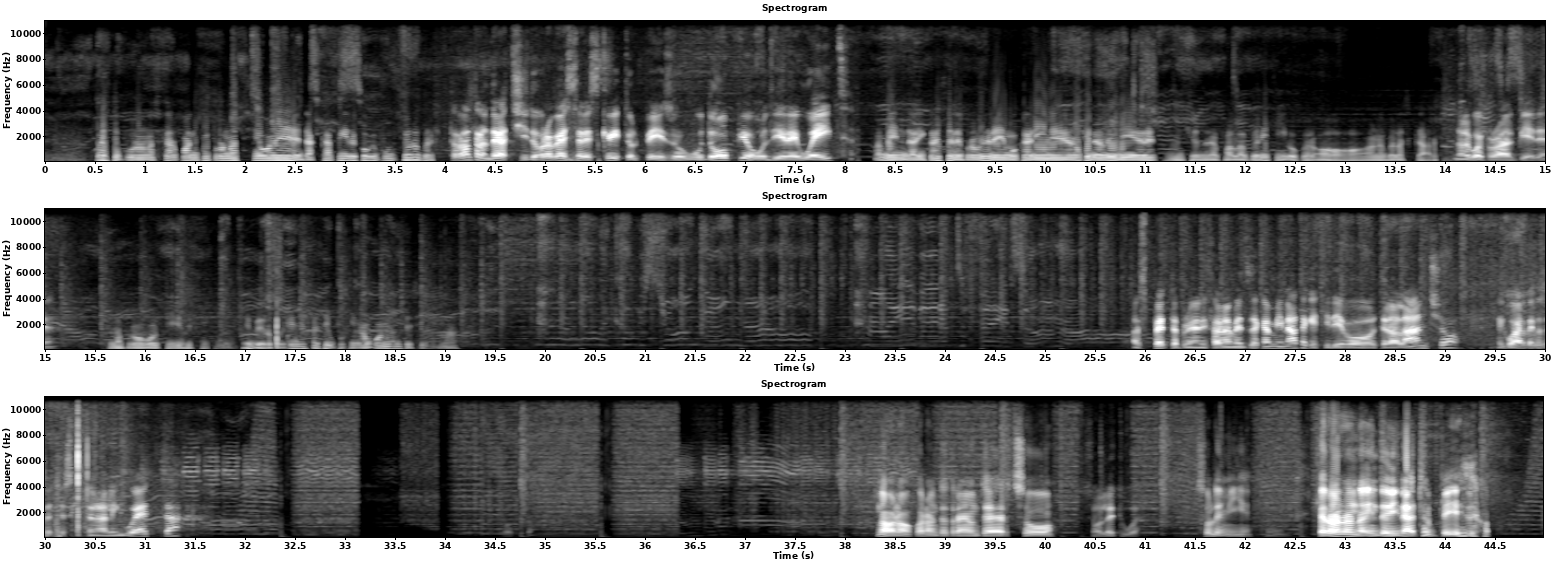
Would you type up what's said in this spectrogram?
Questa è pure una scarpa antipronazione, è da capire come funziona perché... Tra l'altro Andrea ci dovrebbe essere scritto il peso, W doppio vuol dire weight, Va bene dai, queste le proveremo, carine anche da vedere. Non c'è da fare l'aperitivo, però è una bella scarpa. non le vuoi provare al piede? La provo al piede, sì. È vero, perché in effetti è un pochino abbondante, sì, ma... Aspetta prima di fare una mezza camminata che ti devo, te la lancio e guarda cosa c'è scritto nella linguetta. No, no, 43 e un terzo Sono le tue. sono le mie. Però non ho indovinato il peso.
